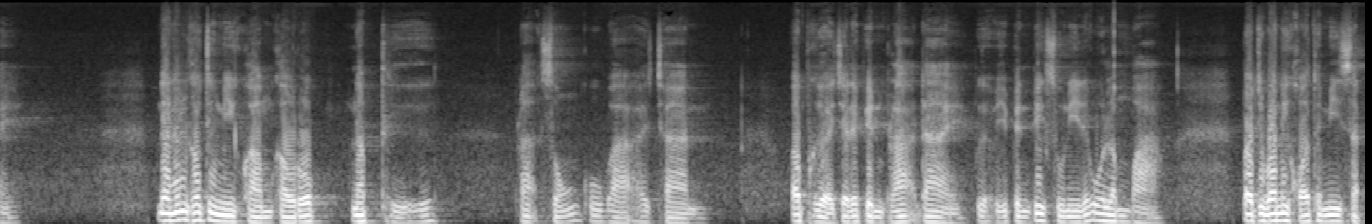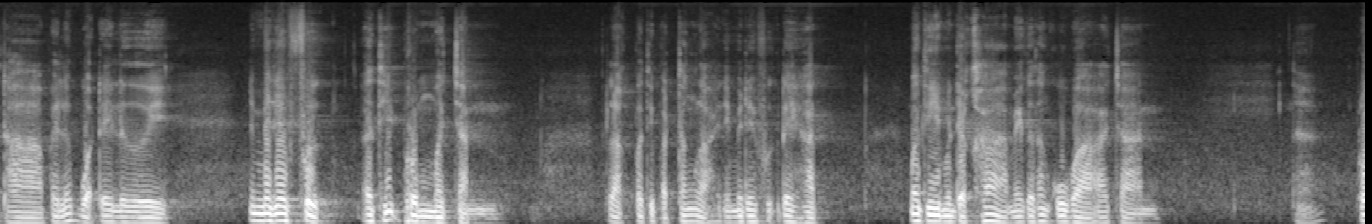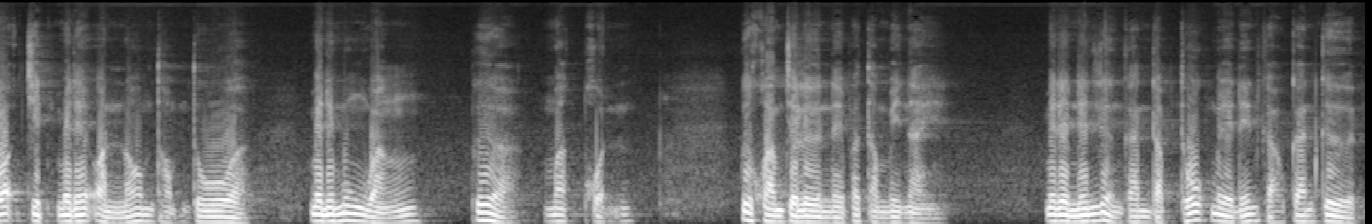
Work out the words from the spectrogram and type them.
ดังนั้นเขาจึงมีความเคารพนับถือพระสงฆ์ครูบาอาจารย์ ว่าเผื่อจะได้เป็นพระได้ เผื่อจะเป็นภิกษุณีได้โอ้ลำบาก ปัจจุบันนี้ขอจะมีศรัทธาไปแล้วบวชได้เลยนี่ไม่ได้ฝึกอธิพรหมจรรย์หลักปฏิบัติทั้งหลายนี่ไม่ได้ฝึกได้หัดบางทีมันจะฆ่าแม้กระทั่งครูบาอาจารย์นะเพราะจิตไม่ได้อ่อนน้อมถ่อมตัว ไม่ได้มุ่งหวังเพื่อมรรคผล เพื่อความเจริญในพระธรรมวินัย ไม่ได้เน้นเรื่องการดับทุกข์ ไม่ได้เน้นกล่าวการเกิด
